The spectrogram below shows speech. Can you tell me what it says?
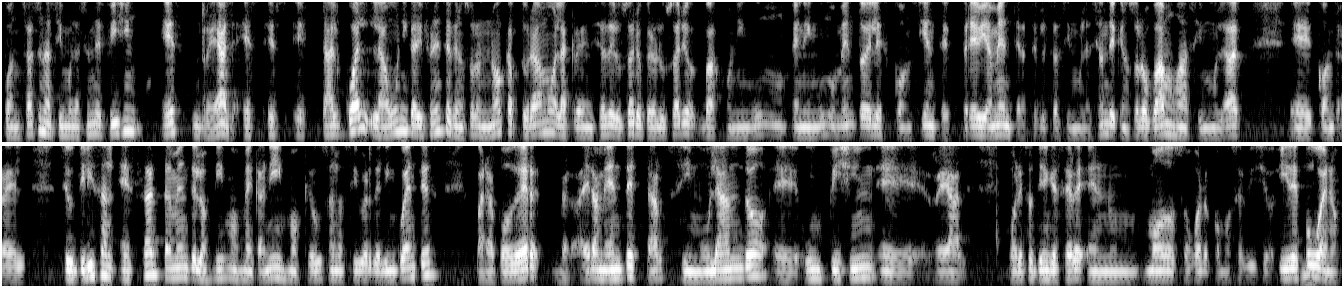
cuando se hace una simulación de phishing es real, es, es, tal cual. La única diferencia es que nosotros no capturamos la credencial del usuario, pero el usuario bajo ningún, en ningún momento él es consciente previamente de hacer esa simulación de que nosotros vamos a simular eh, contra él. Se utilizan exactamente los mismos mecanismos que usan los ciberdelincuentes para poder verdaderamente estar simulando eh, un phishing eh, real. Por eso tiene que ser en un modo software como servicio. Y después, mm. bueno,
